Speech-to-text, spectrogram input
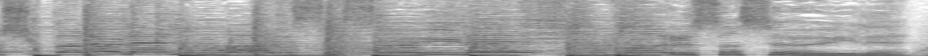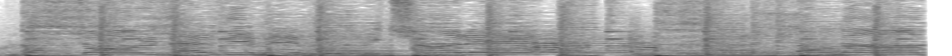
Aşktan ölen varsa söyle Varsa söyle Doktor derdime bir çare Ona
